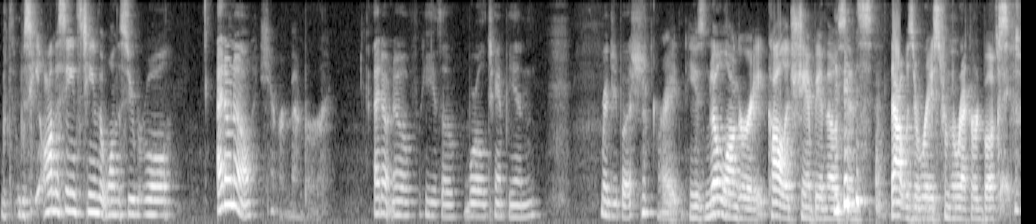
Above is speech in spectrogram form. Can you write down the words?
was- was he on the Saints team that won the Super Bowl? I don't know. I can't remember. I don't know if he's a world champion, Reggie Bush. Right. He is no longer a college champion, though, since that was erased from the record books.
